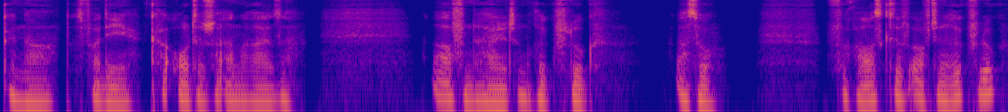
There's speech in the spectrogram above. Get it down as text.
Genau, das war die chaotische Anreise. Aufenthalt und Rückflug. Ach so. Vorausgriff auf den Rückflug.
